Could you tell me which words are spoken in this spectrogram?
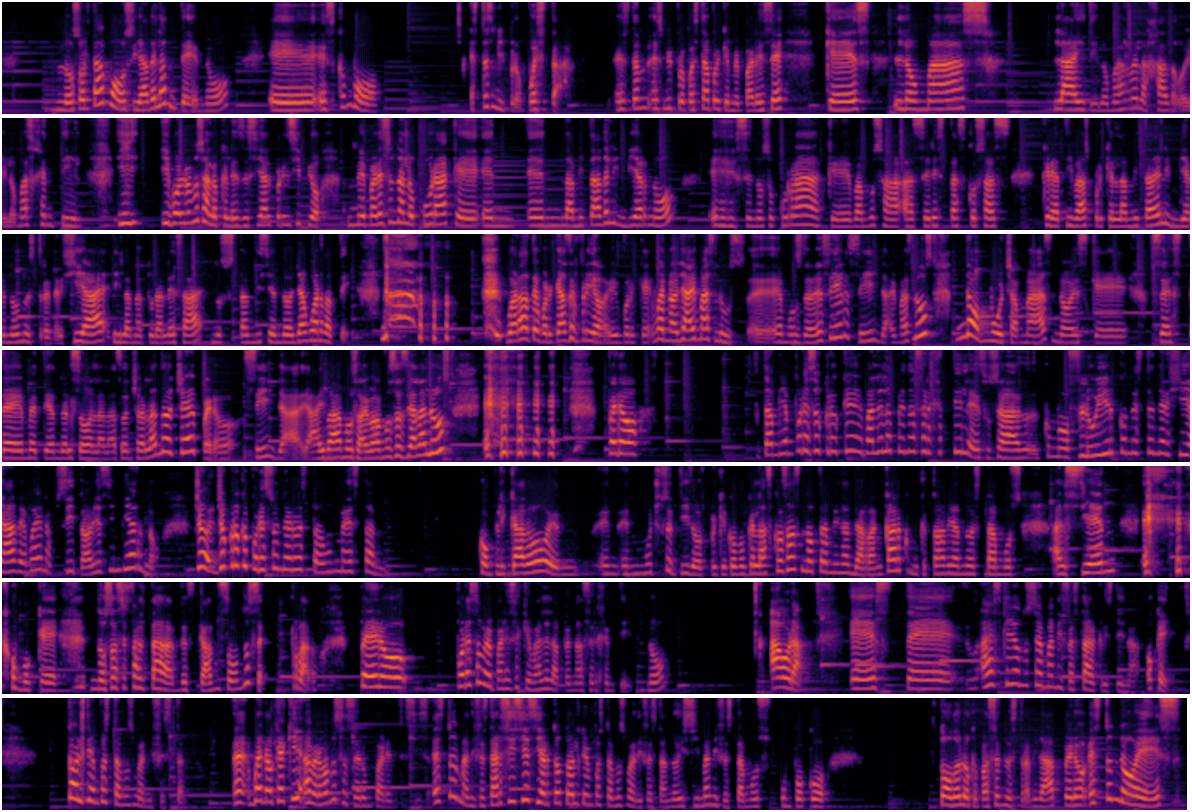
lo soltamos y adelante, ¿no? Eh, es como, esta es mi propuesta, esta es mi propuesta porque me parece que es lo más light y lo más relajado y lo más gentil. Y, volvemos a lo que les decía al principio, me parece una locura que en, la mitad del invierno eh, se nos ocurra que vamos a hacer estas cosas creativas porque en la mitad del invierno nuestra energía y la naturaleza nos están diciendo ya guárdate. guárdate porque hace frío y porque, bueno, ya hay más luz, eh, hemos de decir, sí, ya hay más luz, no mucha más, no es que se esté metiendo el sol a las 8 de la noche, pero sí, ya ahí vamos, ahí vamos hacia la luz. pero también por eso creo que vale la pena ser gentiles, o sea, como fluir con esta energía de, bueno, pues sí, todavía es invierno. Yo, yo creo que por eso enero está un mes tan complicado en, muchos sentidos, porque como que las cosas no terminan de arrancar, como que todavía no estamos al 100, como que nos hace falta descanso, no sé, raro. Pero por eso me parece que vale la pena ser gentil, ¿no? Ahora, este, ah, es que yo no sé manifestar, Cristina. Ok, todo el tiempo estamos manifestando. Eh, bueno, que aquí, a ver, vamos a hacer un paréntesis. Esto de manifestar, sí, sí es cierto, todo el tiempo estamos manifestando y sí manifestamos un poco todo lo que pasa en nuestra vida, pero esto no es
